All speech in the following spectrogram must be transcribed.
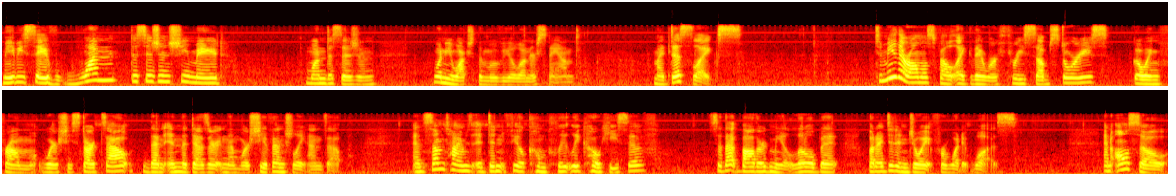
Maybe save one decision she made one decision. When you watch the movie you'll understand. My dislikes. To me there almost felt like there were three sub stories going from where she starts out then in the desert and then where she eventually ends up. And sometimes it didn't feel completely cohesive so that bothered me a little bit, but I did enjoy it for what it was. And also,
